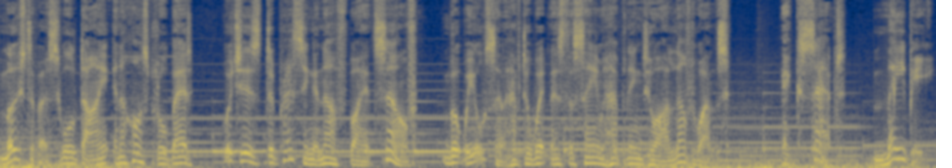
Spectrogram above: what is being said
Most of us will die in a hospital bed, which is depressing enough by itself, but we also have to witness the same happening to our loved ones. Except, maybe,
